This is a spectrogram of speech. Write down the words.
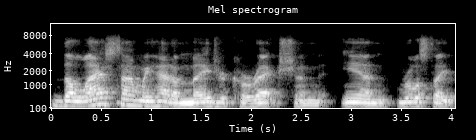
the last time we had a major correction in real estate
